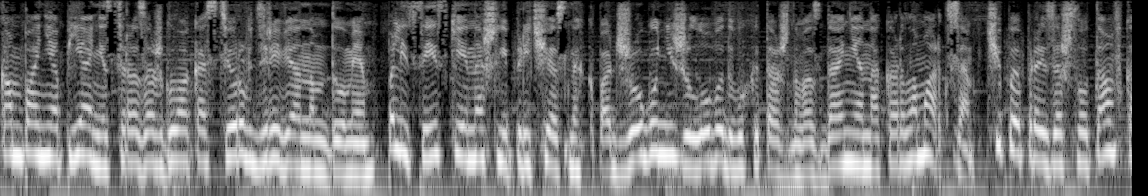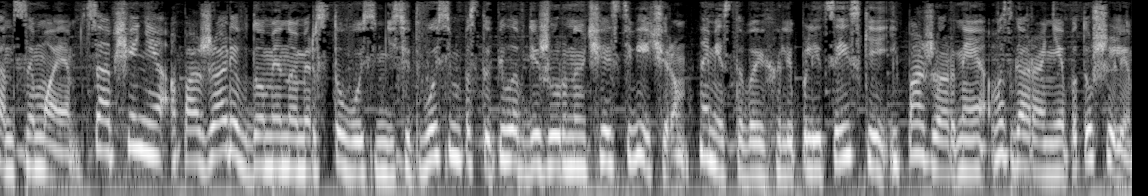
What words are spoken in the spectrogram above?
Компания пьяниц разожгла костер в деревянном доме. Полицейские нашли причастных к поджогу нежилого двухэтажного здания на Карла Маркса. ЧП произошло там в конце мая. Сообщение о пожаре в доме номер 188 поступило в дежурную часть вечером. На место выехали полицейские и пожарные. Возгорание потушили.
